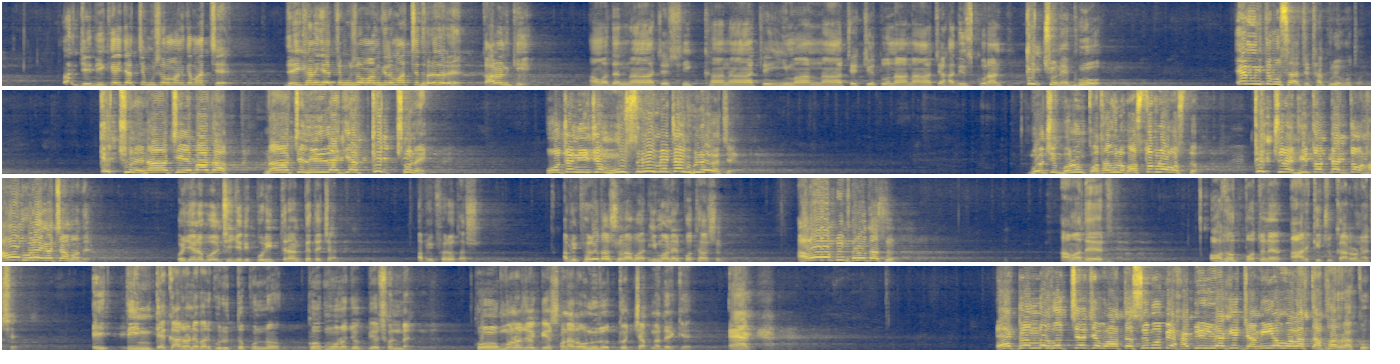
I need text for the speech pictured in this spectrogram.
আর যেদিকেই যাচ্ছে মুসলমানকে মারছে, যেইখানে যাচ্ছে মুসলমানকে মারছে ধরে ধরে, কারণ কি? আমাদের না আছে শিক্ষা, না আছে ইমান, না আছে চেতনা, না আছে হাদিস, কোরআন, কিচ্ছু নেই ভুয়ো। এমনিতে বসে আছে ঠাকুরের মতো। কিচ্ছু নেই, না আছে এবাদাত, না আছে লিল্লা গিয়া, কিচ্ছু নেই। ও যে নিজে মুসলিম, এটাই ভুলে গেছে। বলছি, বলুন, কথাগুলো বাস্তব না বাস্তব? কিচ্ছু নেই, ভিতরটা একদম হাওয়া ভরে গেছে আমাদের। ওই জন্য বলছি, যদি পরিত্রাণ পেতে চান, আপনি ফেরত আসুন। আপনি ফেরত আসুন আবার ইমানের পথে আসুন। আবার আপনি ফেরত আসুন। আমাদের অধপতনের আর কিছু কারণ আছে। এই তিনটে কারণ এবার গুরুত্বপূর্ণ। খুব মনোযোগ দিয়ে শুনবেন। খুব মনোযোগ দিয়ে শোনার অনুরোধ করছি আপনাদেরকে। এক। এক নম্বর হচ্ছে যে ওয়াতাসিমু বিহাবলিল্লাহি জামিয়া ওয়ালা তাফাররাকু।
